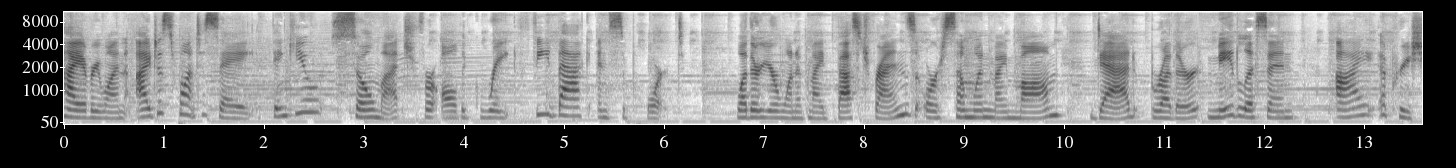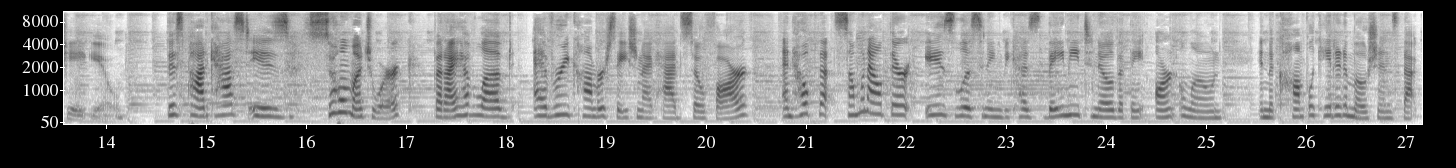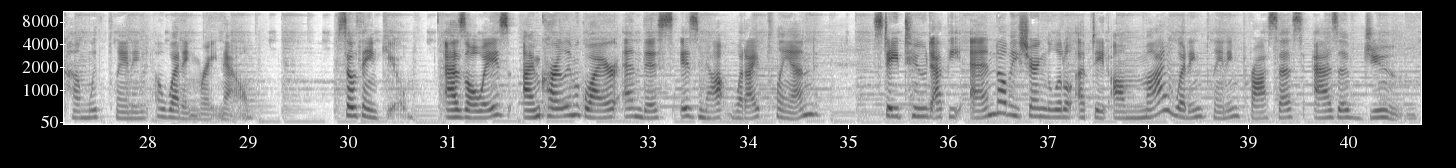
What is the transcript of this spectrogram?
Hi, everyone. I just want to say thank you so much for all the great feedback and support. Whether you're one of my best friends or someone my mom, dad, brother made listen, I appreciate you. This podcast is so much work, but I have loved every conversation I've had so far and hope that someone out there is listening because they need to know that they aren't alone in the complicated emotions that come with planning a wedding right now. So, thank you. As always, I'm Carly McGuire, and this is not what I planned. Stay tuned at the end, I'll be sharing a little update on my wedding planning process as of June.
